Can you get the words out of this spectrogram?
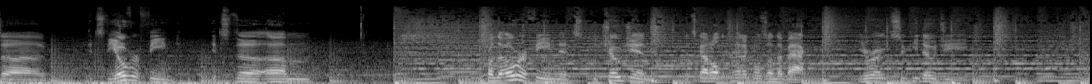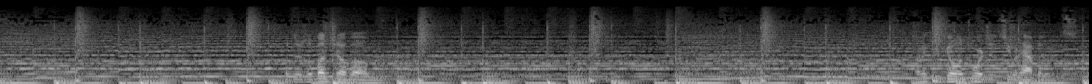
Uh... It's the Overfiend. It's the, um... From the Overfiend, it's the Chojin. It's got all the tentacles on the back. Urotsukidoji. But there's a bunch of um... I'm gonna keep going towards it, see what happens.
